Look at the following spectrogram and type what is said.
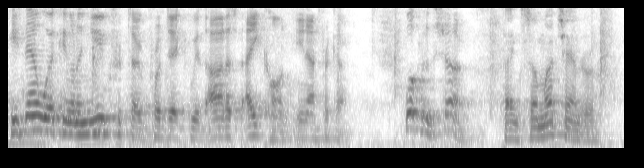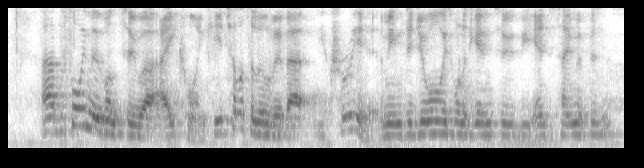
He's now working on a new crypto project with artist Akon in Africa. Welcome to the show. Thanks so much, Andrew. Uh, before we move on to uh, Acoin, can you tell us a little bit about your career? I mean, did you always want to get into the entertainment business?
